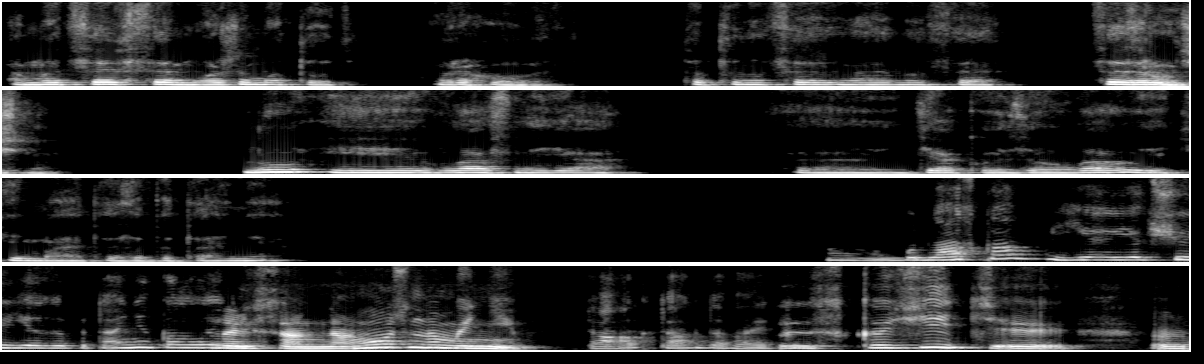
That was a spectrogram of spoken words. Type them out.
А ми це все можемо тут враховувати. Тобто, ну це, ну, це, це зручно. Ну і, власне, я е, дякую за увагу. Які маєте запитання? Будь ласка, є, якщо є запитання, колеги. Олександра, можна мені? Так, так, Е, давайте. Скажіть, е, е,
